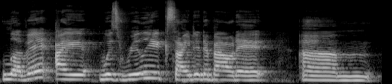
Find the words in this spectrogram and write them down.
love it. I was really excited about it um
